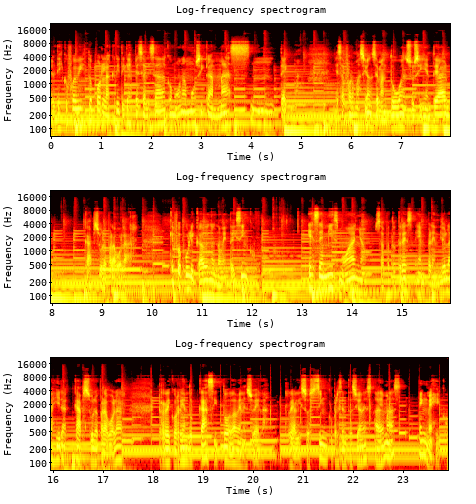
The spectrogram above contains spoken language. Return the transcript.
El disco fue visto por la crítica especializada como una música más mm, techno. Esa formación se mantuvo en su siguiente álbum, Cápsula para Volar, que fue publicado en el 95. Ese mismo año, Zapato 3 emprendió la gira Cápsula para Volar, recorriendo casi toda Venezuela realizó cinco presentaciones además en México.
